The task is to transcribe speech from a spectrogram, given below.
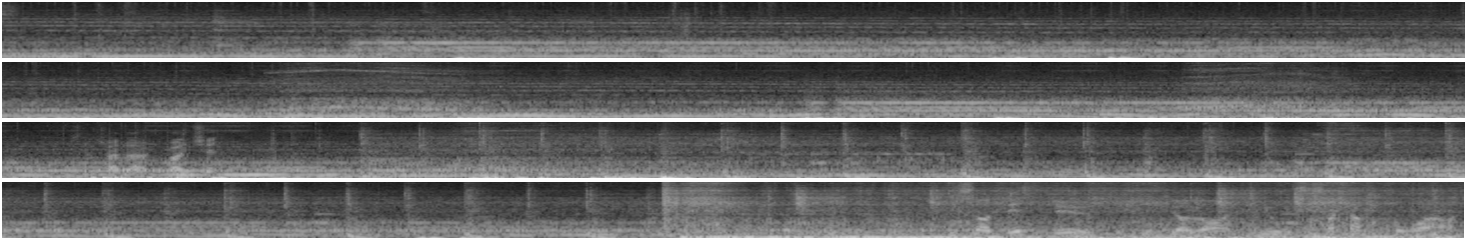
Punch it. So this dude, if you're long, he will suck up blocks. and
